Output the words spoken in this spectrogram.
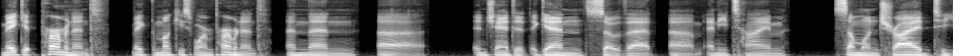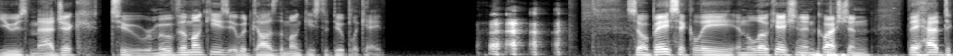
make it permanent, make the monkey swarm permanent, and then uh, enchant it again so that um, anytime someone tried to use magic to remove the monkeys, it would cause the monkeys to duplicate. So basically, in the location in question, they had to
